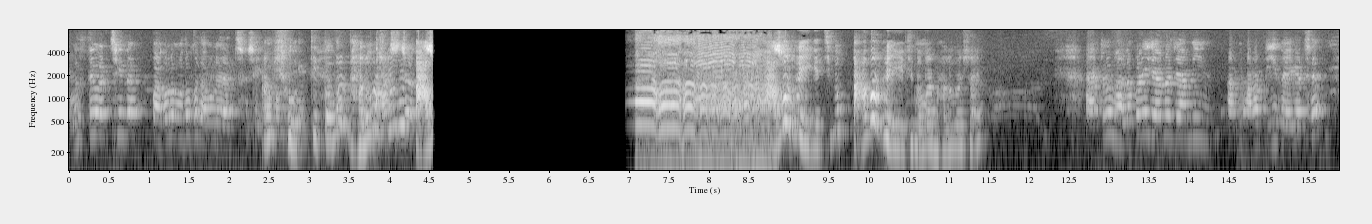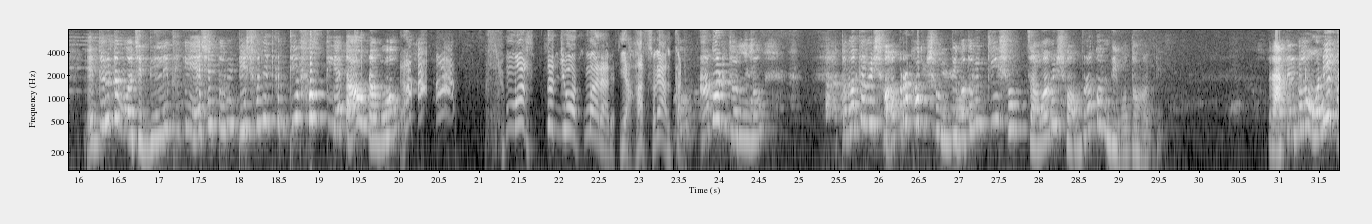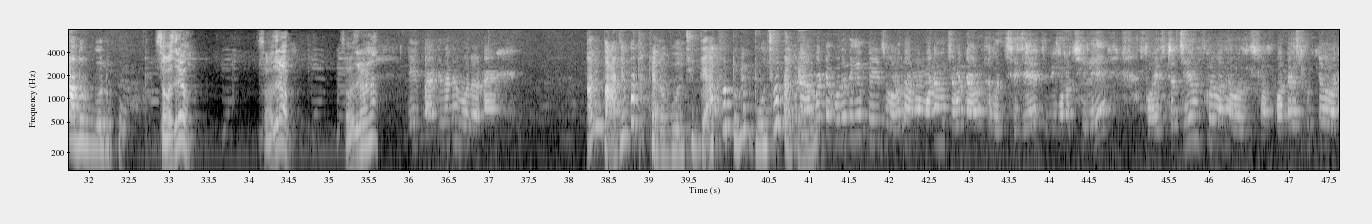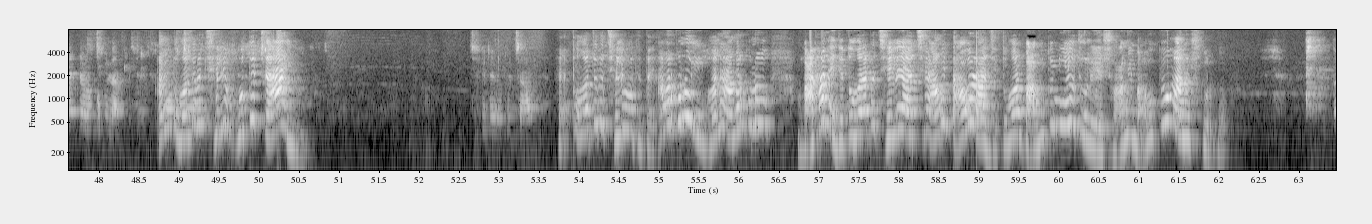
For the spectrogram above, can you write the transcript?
বুঝতে পারছি না। পাগলের মতো কথা বলে যাচ্ছ সেই আমি সত্যি তোমার ভালোবাসা আমি পাগল পাগল হয়ে গেছি পাগল হয়ে গেছি তোমার ভালোবাসায়। আর তুমি ভালো করেই জানো যে আমি আমার বিয়ে হয়ে গেছে। এর জন্য তো বলছি দিল্লি থেকে এসে তুমি বিশ্বজিৎকে ডিভোর্স দিয়ে দাও না গো। মস্ত জোক মারার। ইয়া হাসরে হালকা। আমার জন্য। তোমাকে আমি সব রকম সুখ দিব। তুমি কি সুখ চাও? আমি সব রকম দিব তোমাকে। রাতের বেলা অনেক আদর করব। সমঝ রে সমঝ রে সমঝ রে না? এই বাজে কথা বলো না। আমি বাজে কথা কেন বলছি? দেখো তুমি বোঝো না কেন। নাম্বারটা কোথা থেকে পেয়েছ বলো আমার মনে হচ্ছে আমার ডাউট হচ্ছে যে তুমি কোনো ছেলে ভয়েসটা চেঞ্জ করে কথা বলছো কথা সুরটা অনেকটা ওরকমই লাগছে। আমি তোমাদের ছেলে হতে চাই। ছেলে হতে চাও? হ্যাঁ তোমার জন্য ছেলে হতে চাই। আমার কোনো মানে আমার কোনো বাধা নেই যে তোমার একটা ছেলে আছে আমি তাও রাজি। তোমার বাবুকে নিয়েও চলে এসো আমি বাবুকেও মানুষ করব।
